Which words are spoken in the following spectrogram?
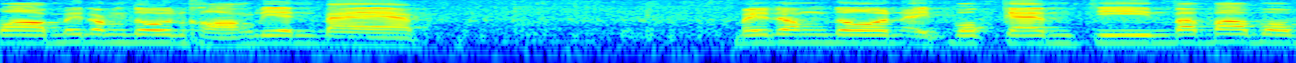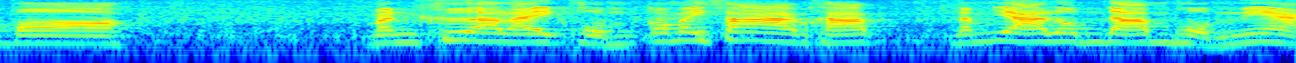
ปลอม ไม่ต้องโดนของเรียนแบบ ไม่ต้องโดนไอ้โปรแกรมจีนบ้าๆบอๆมันคืออะไรผมก็ไม่ทราบครับ น้ำยาลมดำผมเนี่ย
